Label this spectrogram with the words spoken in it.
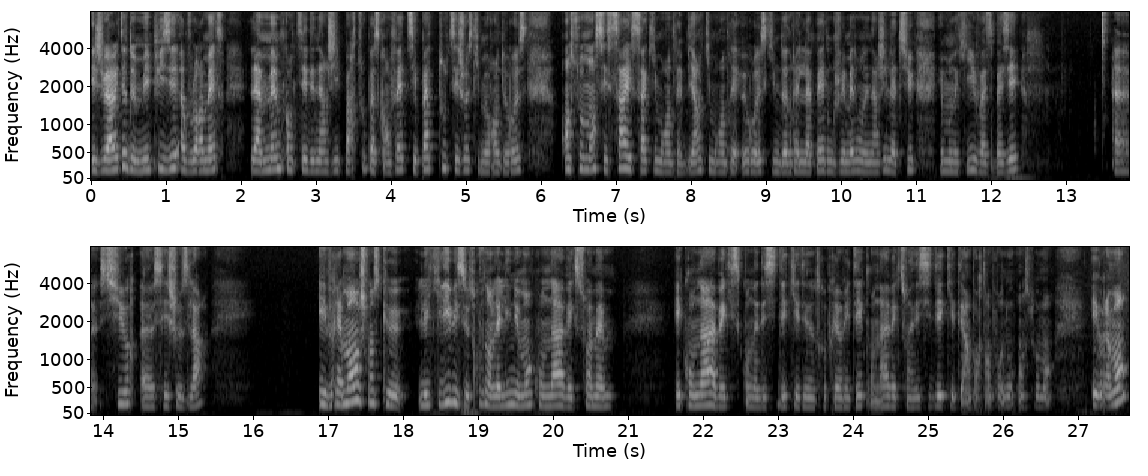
Et je vais arrêter de m'épuiser à vouloir mettre la même quantité d'énergie partout parce qu'en fait, c'est pas toutes ces choses qui me rendent heureuse. En ce moment, c'est ça et ça qui me rendrait bien, qui me rendrait heureuse, qui me donnerait de la paix. Donc je vais mettre mon énergie là-dessus et mon équilibre va se baser euh, sur euh, ces choses-là. Et vraiment, je pense que l'équilibre, il se trouve dans l'alignement qu'on a avec soi-même et qu'on a avec ce qu'on a décidé qui était notre priorité, qu'on a avec ce qu'on a décidé qui était important pour nous en ce moment. Et vraiment,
